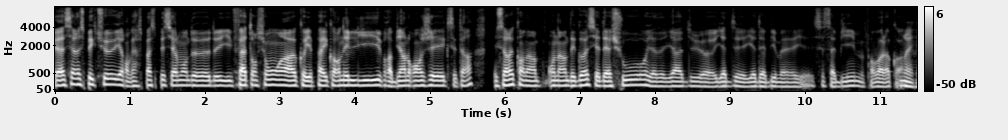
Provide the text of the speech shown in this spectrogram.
est assez respectueux. Il renverse pas spécialement de, de- il fait attention à quand il n'y a pas écorné le livre, à bien le ranger, etc. Et c'est vrai qu'on a, on a un des gosses, il y a des Achour, il y a, il y a du, euh, il y a des, y a des abîmes, euh, ça s'abîme. Enfin voilà quoi. Ouais.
